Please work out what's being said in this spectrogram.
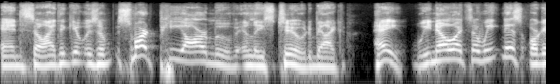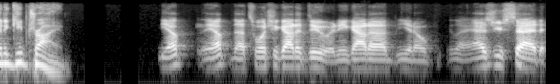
And so I think it was a smart PR move, at least, too, to be like, hey, we know it's a weakness. We're going to keep trying. Yep. Yep. That's what you got to do. And you got to, you know, as you said,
